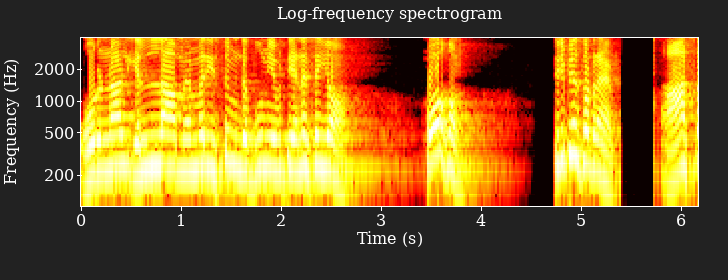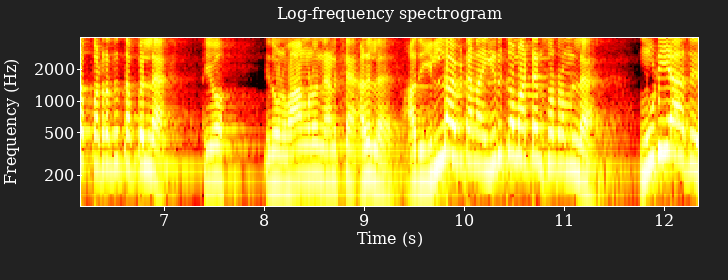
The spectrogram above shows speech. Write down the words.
ஒரு நாள் எல்லா மெமரிஸும் இந்த பூமியை விட்டு என்ன செய்யும்? போகும். திருப்பியும் சொல்கிறேன் ஆசைப்படுறது தப்பு இல்லை ஐயோ இது ஒன்று வாங்கணும்னு நினச்சேன். அதில் அது இல்லாவிட்டால் நான் இருக்க மாட்டேன்னு சொல்கிறோம்ல முடியாது.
